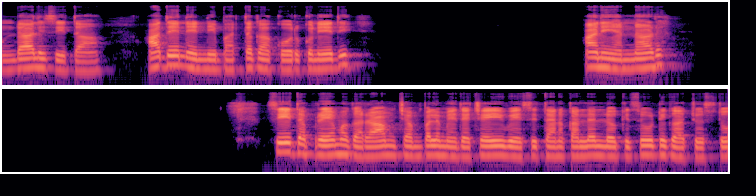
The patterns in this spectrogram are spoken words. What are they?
ఉండాలి సీత. అదే నేను నీ భర్తగా కోరుకునేది అని అన్నాడు. సీత ప్రేమగా రామ్ చెంపల మీద చేయి వేసి తన కళ్ళల్లోకి సూటిగా చూస్తూ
